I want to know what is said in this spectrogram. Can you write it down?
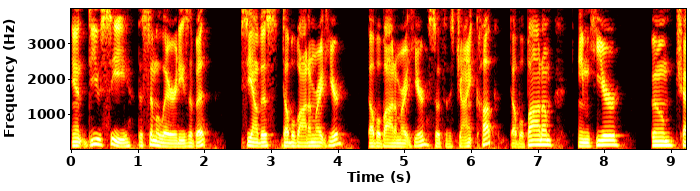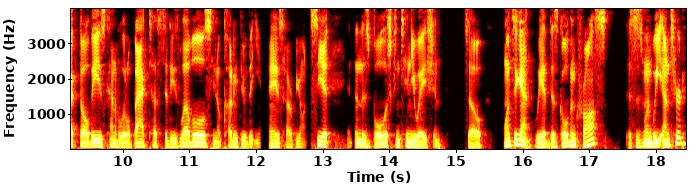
And do you see the similarities a bit? See how this double bottom right here, double bottom right here. So it's this giant cup, double bottom, came here, boom, checked all these, kind of a little back test to these levels, you know, cutting through the EMAs, however you want to see it, and then this bullish continuation. So once again, we have this golden cross. This is when we entered.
